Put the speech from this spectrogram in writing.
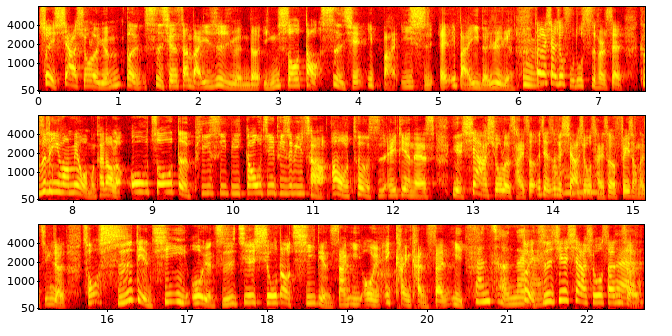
所以下修了原本四千三百亿日元的营收到四千一百一十哎一百亿的日元，大概下修幅度四 percent。可是另一方面，我们看到了欧洲的 PCB 高阶 PCB 厂。奥特斯 ATNS 也下修了财测，而且这个下修财测非常的惊人，从十点七亿欧元直接修到七点三亿欧元，一砍砍三亿，三层呢？对，直接下修三层，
